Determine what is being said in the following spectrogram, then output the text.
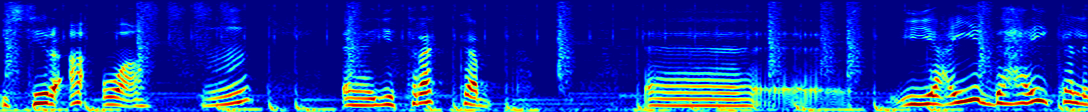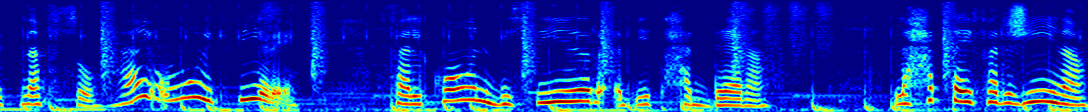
يصير أقوى. آه يتركب آه يعيد هيكلة نفسه. هاي أمور كبيرة. فالكون بيصير بيتحدانا لحتى يفرجينا.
